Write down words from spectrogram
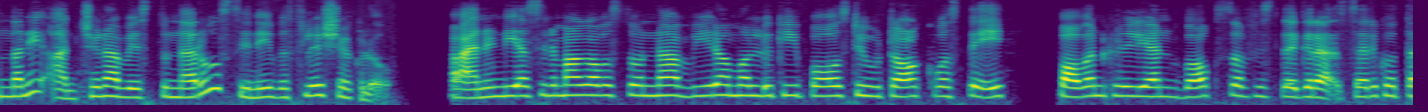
ఉందని అంచనా వేస్తున్నారు సినీ విశ్లేషకులు. పాన్ ఇండియా సినిమాగా వస్తున్న వీరమల్లుకి పాజిటివ్ టాక్ వస్తే పవన్ కళ్యాణ్ బాక్సాఫీస్ దగ్గర సరికొత్త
